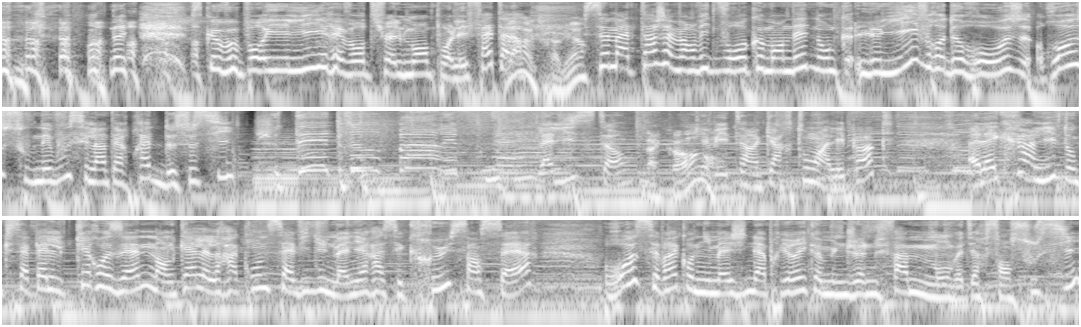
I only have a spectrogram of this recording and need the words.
Ce que vous pourriez lire éventuellement pour les fêtes. Alors, Ah, très bien. ce matin, j'avais envie de vous recommander donc le livre de Rose. Rose, souvenez-vous, c'est l'interprète de ceci. Je détourne fenêtres. La liste. hein, D'accord. qui avait été un carton à l'époque. Elle a écrit un livre donc, qui s'appelle Kérosène, dans lequel elle raconte sa vie d'une manière assez crue, sincère. Rose, c'est vrai qu'on imagine a priori comme une jeune femme, on va dire sans souci.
